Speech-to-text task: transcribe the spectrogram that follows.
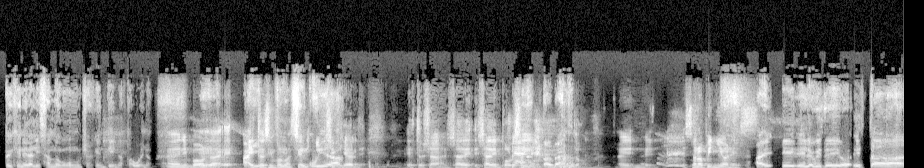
estoy generalizando como mucha gente y no está bueno. Eh, no importa, Eh, eh, hay esto es información inchequeable. Esto ya, ya, de, ya de por sí. Eh, eh, Son opiniones. Eh, es lo que te digo, está,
